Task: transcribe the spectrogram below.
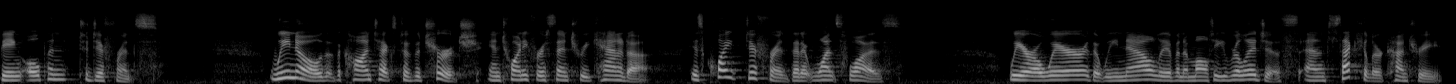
being open to difference. We know that the context of the church in 21st century Canada is quite different than it once was. We are aware that we now live in a multi-religious and secular country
